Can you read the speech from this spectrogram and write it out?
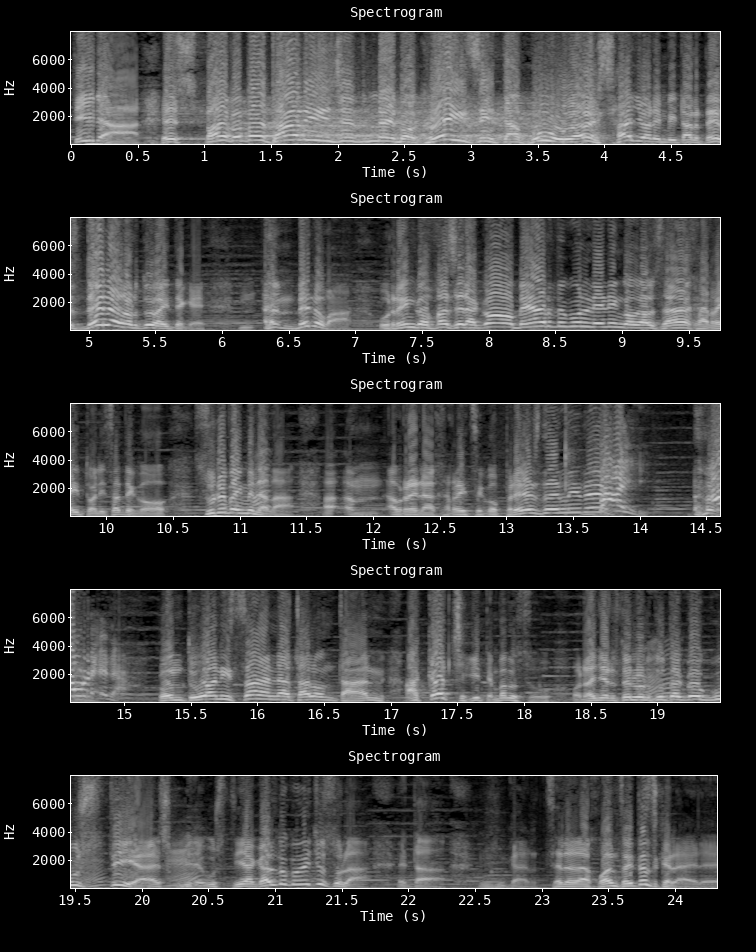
Tira, Spapapapaniz Memo Crazy Tabu. Saioaren bitartez dela lortu daiteke. Beno ba, urrengo faserako behar dugun lehenengo gauza jarraitu alizateko. Zure baimena da. Aurrera jarraitzeko prest den lide? Bai, aurrera. Kontuan izan atalontan Akatz egiten baduzu. Orain arte lortutako guztia Eskubide guztia galduko dituzula. Eta gartzelera joan zaitezkela ere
